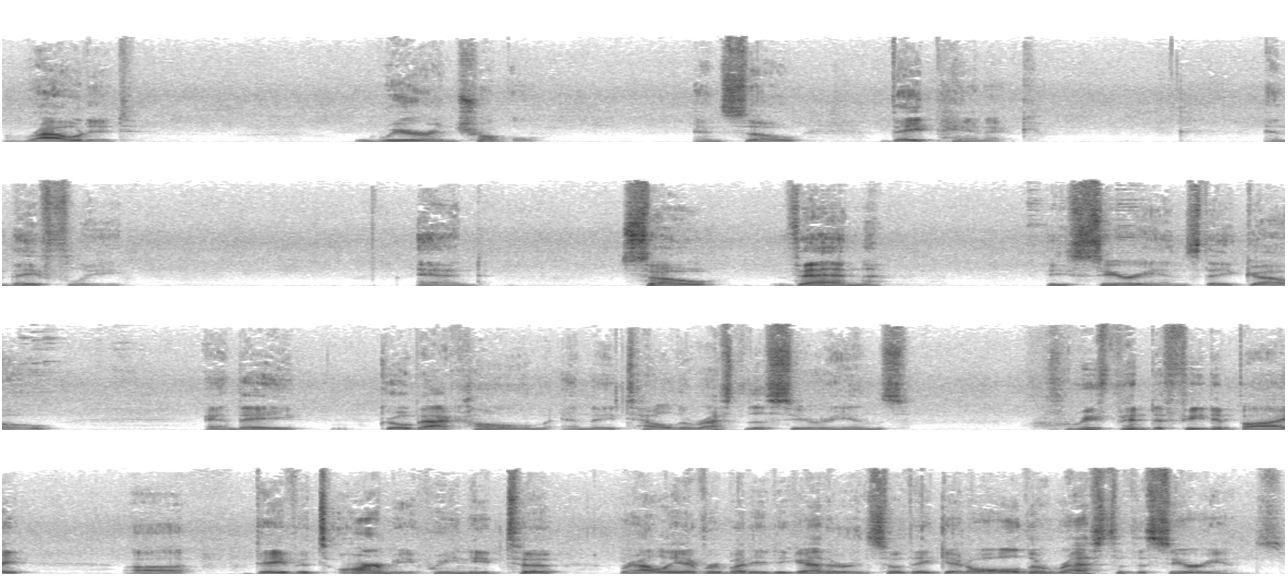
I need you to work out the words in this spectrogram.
routed. We're in trouble. And so they panic and they flee. And so then these Syrians, they go and they go back home and they tell the rest of the Syrians, We've been defeated by uh, David's army. We need to rally everybody together. And so they get all the rest of the Syrians.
